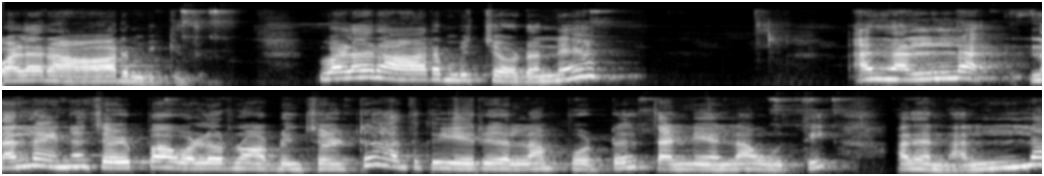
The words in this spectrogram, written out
வளர ஆரம்பிக்குது. வளர ஆரம்பித்த உடனே அது நல்லா நல்லா இன்னும் செழிப்பாக வளரணும் அப்படின்னு சொல்லிட்டு அதுக்கு எரு எல்லாம் போட்டு தண்ணியெல்லாம் ஊற்றி அதை நல்லா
